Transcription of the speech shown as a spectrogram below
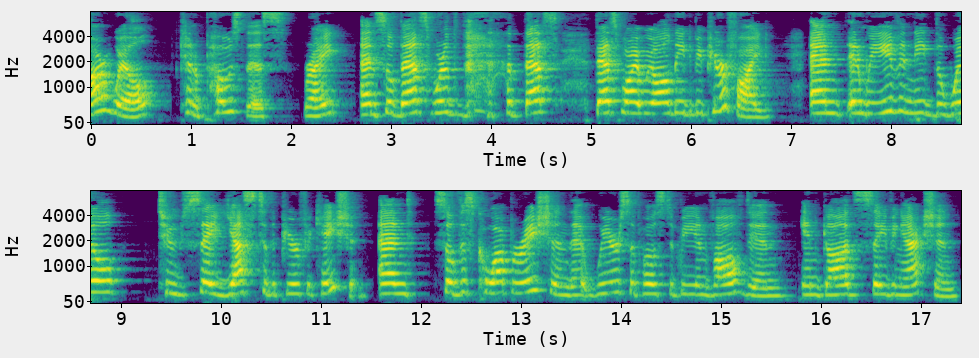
our will, can oppose this, right? And so that's where that's that's why we all need to be purified, and and we even need the will to say yes to the purification. And so this cooperation that we're supposed to be involved in in God's saving action,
